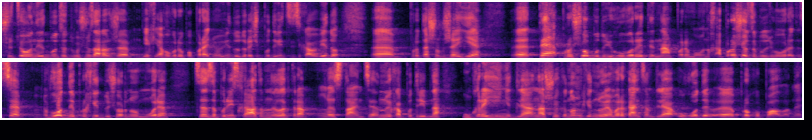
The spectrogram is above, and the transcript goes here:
що цього не відбудеться, тому що зараз вже, як я говорив в попередньому відео, до речі, подивіться цікаве відео е, про те, що вже є. Е, Те, про що будуть говорити на перемовинах. А про що це будуть говорити? Це водний прохід до Чорного моря, це Запорізька атомна електростанція, ну яка потрібна Україні для нашої економіки, ну і американцям для угоди е, про копалини.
